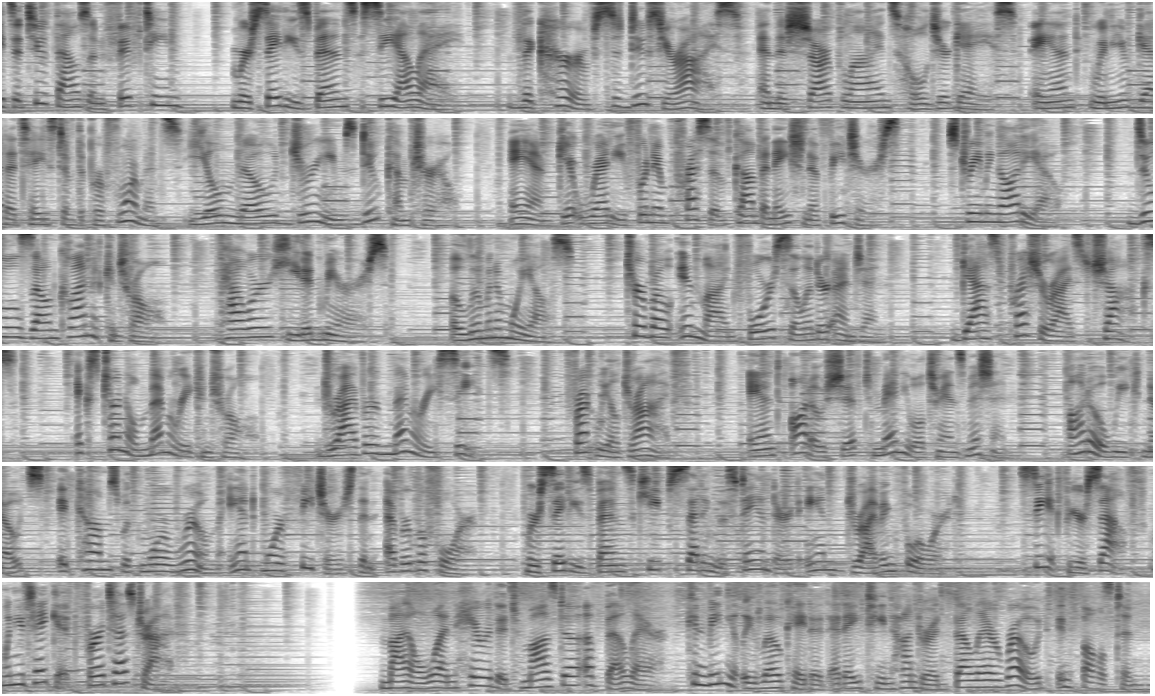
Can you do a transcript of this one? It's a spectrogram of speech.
It's a 2015 Mercedes-Benz CLA. The curves seduce your eyes, and the sharp lines hold your gaze. And when you get a taste of the performance, you'll know dreams do come true. And get ready for an impressive combination of features. Streaming audio, dual zone climate control, power heated mirrors, aluminum wheels, turbo inline four-cylinder engine, gas pressurized shocks, external memory control, driver memory seats, front-wheel drive, and auto-shift manual transmission. Auto Week notes it comes with more room and more features than ever before. Mercedes-Benz keeps setting the standard and driving forward. See it for yourself when you take it for a test drive. Mile 1 Heritage Mazda of Bel Air, conveniently located at 1800 Bel Air Road in Fallston.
